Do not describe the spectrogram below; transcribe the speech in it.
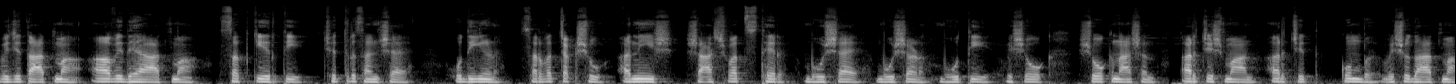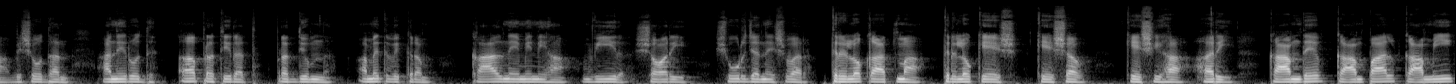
विजितात्मा, अविधेय आत्मा, सत्कीर्ति चित्र संशय उदीर्ण सर्वचक्षु, अनीश, शाश्वत स्थिर, भूषय, भूषण, भूति, विशोक, शोकनाशन, अर्चिष्मान, अर्चित, कुंभ, विशुद्धात्मा, विशोधन, अनिरुद्ध, अप्रतिरथ, प्रद्युम्न अमित विक्रम काल नेमिनिहा वीर, शौरी शूरजनेश्वर, त्रिलोकात्मा, त्रिलोकेश, केशव, केशिहा, हरि, कामदेव, कामपाल, कामी,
